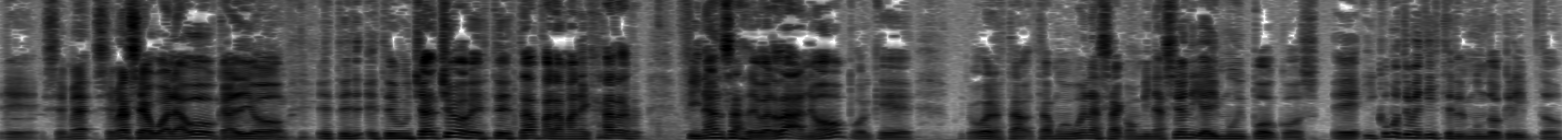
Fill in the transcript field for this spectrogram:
eh, se, me, se me hace agua a la boca, digo, este, este muchacho este está para manejar finanzas de verdad, ¿no? Porque, porque, bueno, está, está muy buena esa combinación y hay muy pocos. Eh, ¿Y cómo te metiste en el mundo cripto?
